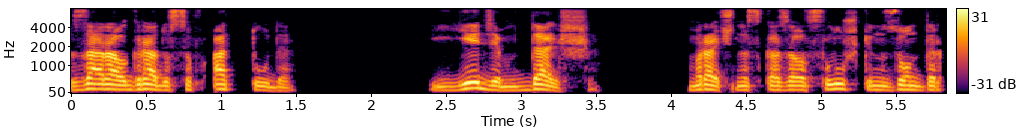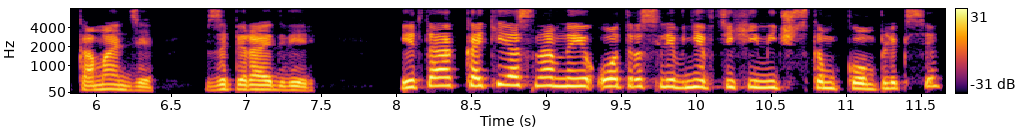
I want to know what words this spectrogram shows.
заорал Градусов оттуда. «Едем дальше!» — мрачно сказал Слушкин зондеркоманде, запирая дверь. «Итак, какие основные отрасли в нефтехимическом комплексе?»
